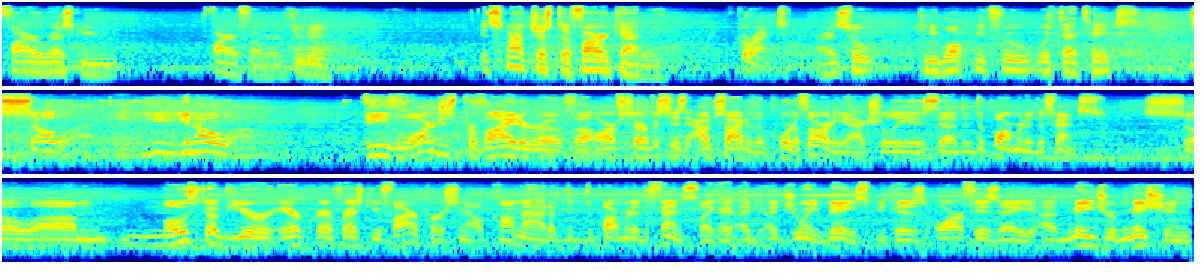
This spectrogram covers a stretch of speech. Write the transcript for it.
fire rescue firefighter, if you will, it's not just a fire academy. Correct. All right. So, can you walk me through what that takes? So, you, you know, the largest provider of uh, ARF services outside of the Port Authority actually is uh, the Department of Defense. So, um, most of your aircraft rescue fire personnel come out of the Department of Defense, like a, a, joint base, because ARF is a, a major mission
